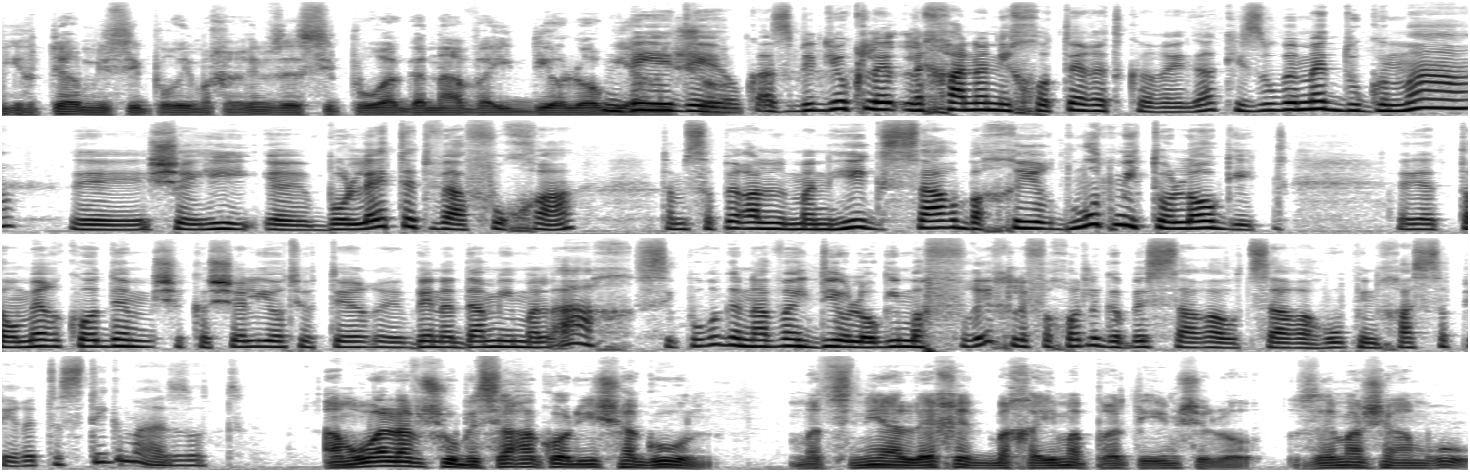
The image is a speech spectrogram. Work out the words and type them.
יותר מסיפורים אחרים, זה סיפור הגנב האידיאולוגי. הראשון. בדיוק, אז בדיוק לכאן אני חותרת כרגע, כי זו באמת דוגמה אה, שהיא אה, בולטת והפוכה. אתה מספר על מנהיג, שר בכיר, דמות מיתולוגית. אתה אומר קודם שקשה להיות יותר אה, בן אדם ממלאך, סיפור הגנב האידיאולוגי מפריך לפחות לגבי שר האוצר ההוא, פנחס ספיר, את הסטיגמה הזאת. אמרו עליו שהוא בסך הכל איש הגון, מצניע לכת בחיים הפרטיים שלו, זה מה שאמרו.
